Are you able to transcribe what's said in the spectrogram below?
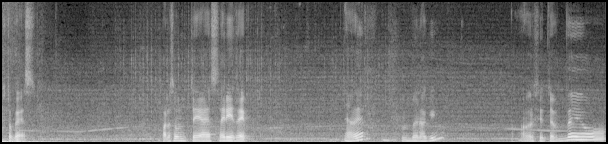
¿Esto qué es? Parece un T serie D. A ver, ven aquí. A ver si te veo.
